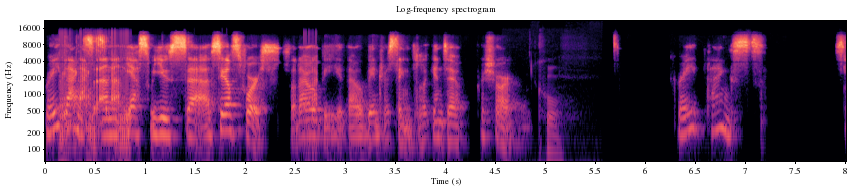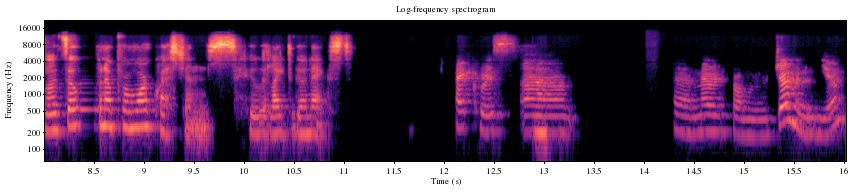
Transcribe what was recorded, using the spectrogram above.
Great, thanks. And yes, we use uh, Salesforce, so that would be that would be interesting to look into for sure. Cool. Great, thanks. So let's open up for more questions. Who would like to go next? Hi, Chris. Um, uh, Mary from Germany here.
